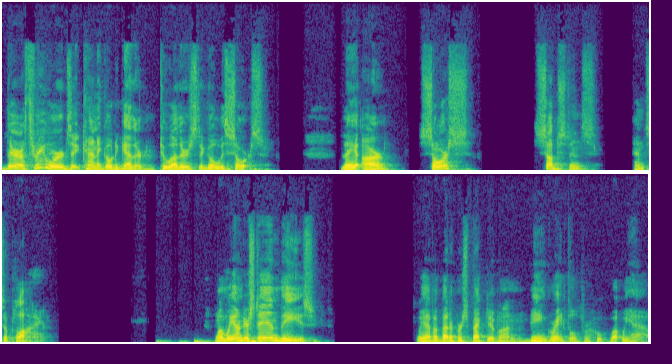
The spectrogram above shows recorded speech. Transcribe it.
there are three words that kind of go together, two others that go with source. They are source, substance, and supply. When we understand these, we have a better perspective on being grateful for who, what we have.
